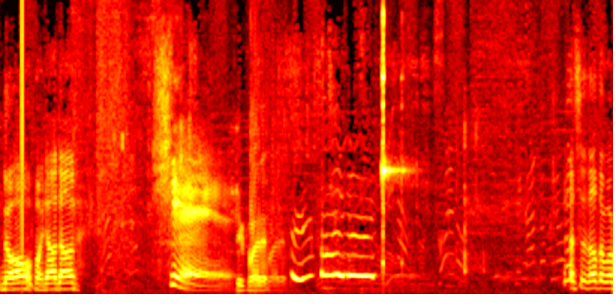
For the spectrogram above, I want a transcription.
No, my dad dad. Shit. Street Fighter. Street Fighter. That's another one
